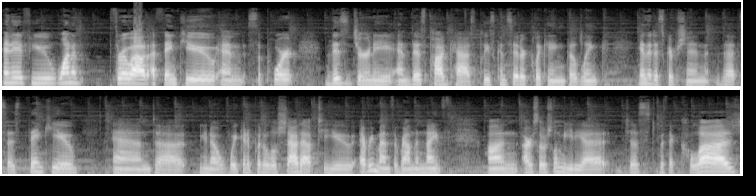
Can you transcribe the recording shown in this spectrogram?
And if you want to throw out a thank you and support this journey and this podcast, please consider clicking the link in the description that says thank you. And, uh, you know, we're going to put a little shout out to you every month around the 9th on our social media, just with a collage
